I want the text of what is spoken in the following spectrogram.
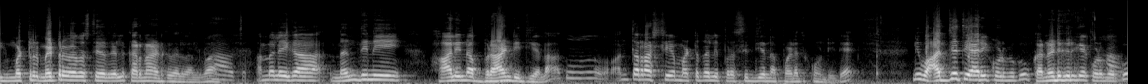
ಈಗ ಮೆಟ್ರೋ ಮೆಟ್ರೋ ವ್ಯವಸ್ಥೆ ಇರೋದ್ರಲ್ಲಿ ಕರ್ನಾಟಕದಲ್ಲಲ್ವಾ. ಆಮೇಲೆ ಈಗ ನಂದಿನಿ ಹಾಲಿನ ಬ್ರ್ಯಾಂಡ್ ಇದೆಯಲ್ಲ ಅದು ಅಂತಾರಾಷ್ಟ್ರೀಯ ಮಟ್ಟದಲ್ಲಿ ಪ್ರಸಿದ್ಧಿಯನ್ನು ಪಡೆದುಕೊಂಡಿದೆ. ನೀವು ಆದ್ಯತೆ ಯಾರಿಗೆ ಕೊಡಬೇಕು? ಕನ್ನಡಿಗರಿಗೆ ಕೊಡಬೇಕು.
